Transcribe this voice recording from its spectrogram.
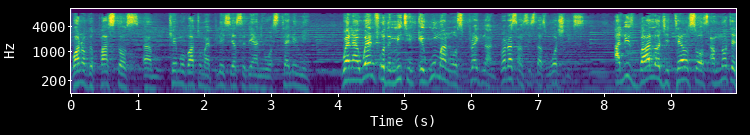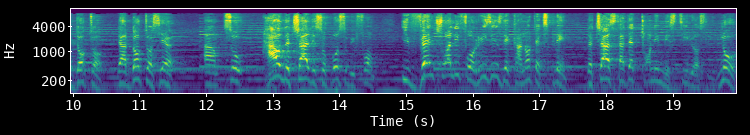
One of the pastors um, came over to my place yesterday and he was telling me, when I went for the meeting, a woman was pregnant. Brothers and sisters, watch this. At least biology tells us, I'm not a doctor. There are doctors here. Um, so how the child is supposed to be formed. Eventually, for reasons they cannot explain, the child started turning mysteriously. No,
